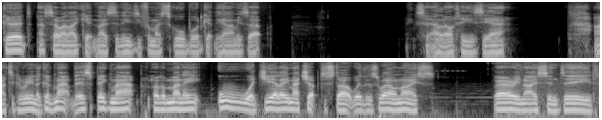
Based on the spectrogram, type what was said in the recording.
good. That's how I like it. Nice and easy for my scoreboard. Get the armies up. Makes it a lot easier. Arctic Arena, good map this. Big map, a lot of money. Ooh, a GLA matchup to start with as well. Nice. Very nice indeed.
